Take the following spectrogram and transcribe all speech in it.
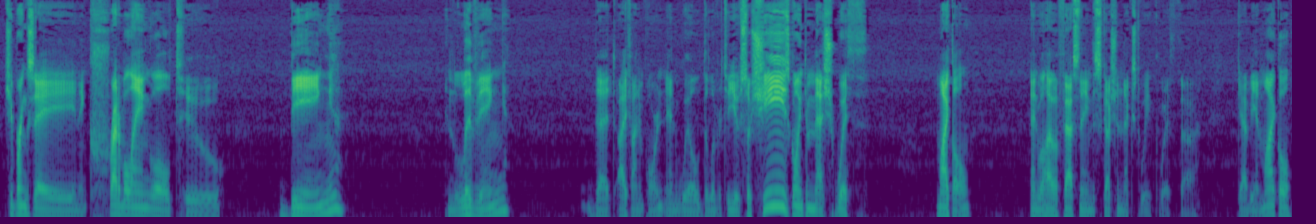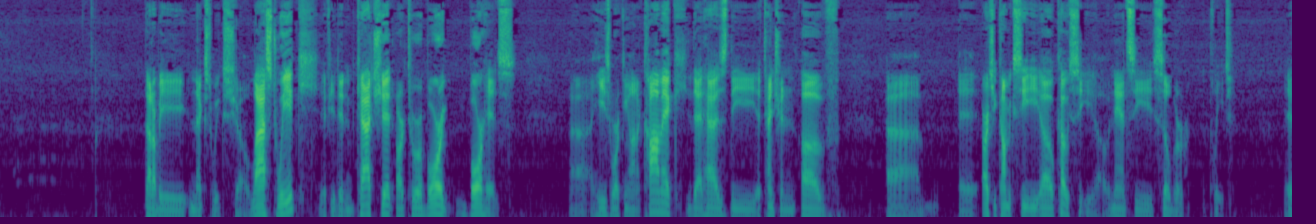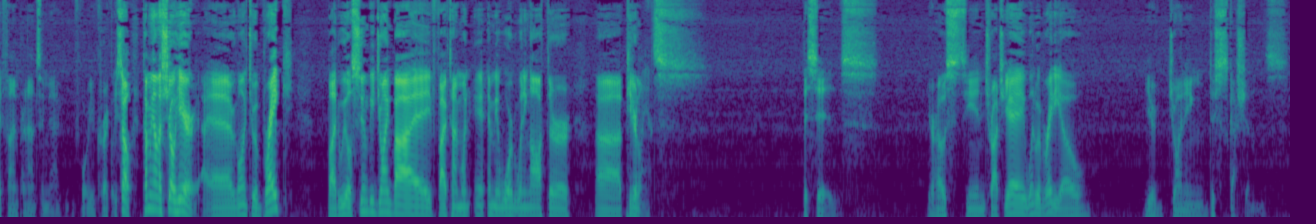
she brings a an incredible angle to being and living that I find important and will deliver to you. So she's going to mesh with Michael, and we'll have a fascinating discussion next week with uh, Gabby and Michael. That'll be next week's show. Last week, if you didn't catch it, Arturo Bor- Borges. Uh, he's working on a comic that has the attention of um, uh, Archie Comics CEO, co-CEO Nancy Silberkleit, if I'm pronouncing that for you correctly. So, coming on the show here, uh, we're going to a break. But we will soon be joined by five-time Emmy Award-winning author uh, Peter Lance. This is your host Ian Trottier, Wynwood Radio. You're joining discussions.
